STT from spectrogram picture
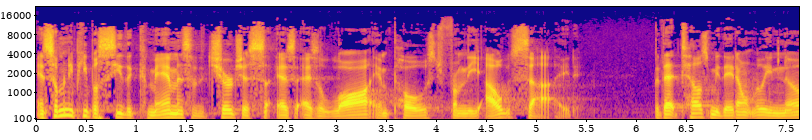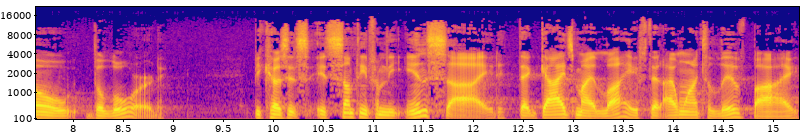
And so many people see the commandments of the church as, as, as a law imposed from the outside. But that tells me they don't really know the Lord because it's, it's something from the inside that guides my life that I want to live by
